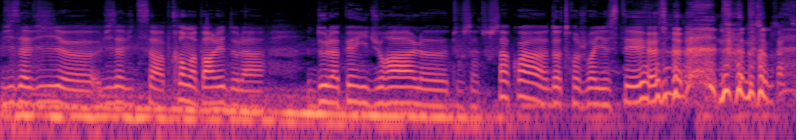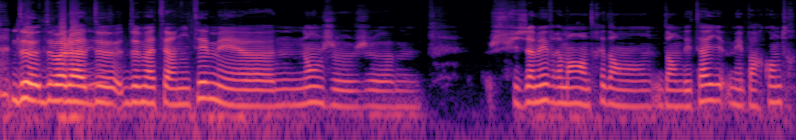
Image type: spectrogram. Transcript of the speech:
vis-à-vis vis -vis de ça. Après, on m'a parlé de la, de la péridurale, euh, tout ça, tout ça, quoi, d'autres joyeusetés de, de, voilà, de, maternité, mais euh, non, je, je, je, suis jamais vraiment rentrée dans, dans le détail, mais par contre,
